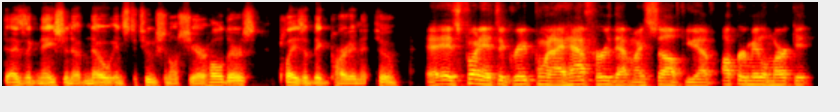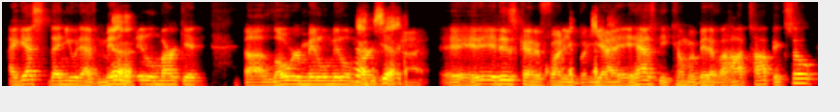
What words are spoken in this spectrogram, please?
designation of no institutional shareholders plays a big part in it too it's funny. It's a great point. I have heard that myself. You have upper middle market. I guess then you would have middle yeah. middle market, uh, lower middle middle market. Yeah, exactly. uh, it, it is kind of funny, but yeah, it has become a bit of a hot topic. So,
